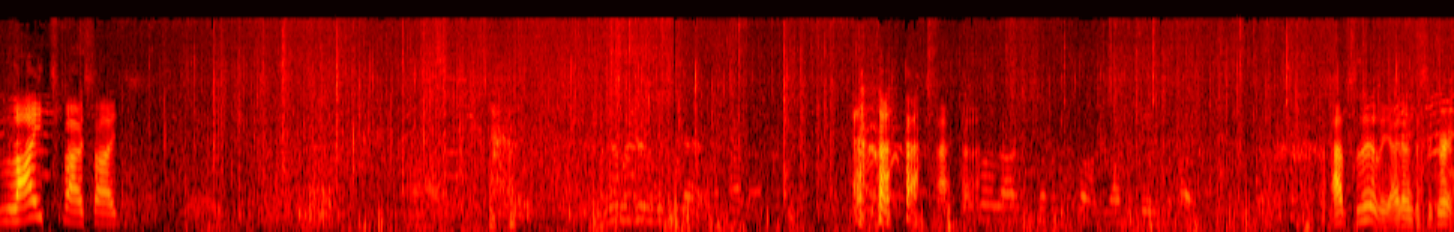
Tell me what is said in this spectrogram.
Light bow side. Absolutely, I don't disagree.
